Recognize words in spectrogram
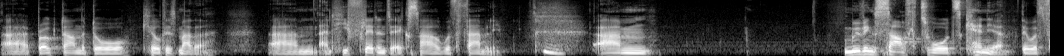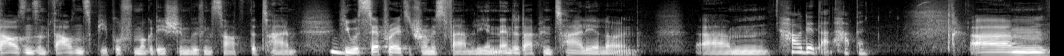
uh, broke down the door, killed his mother, um, and he fled into exile with family. Mm. Um, moving south towards Kenya, there were thousands and thousands of people from Mogadishu moving south at the time. Mm. He was separated from his family and ended up entirely alone. Um, How did that happen? Um,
